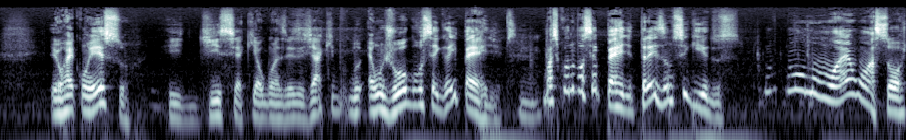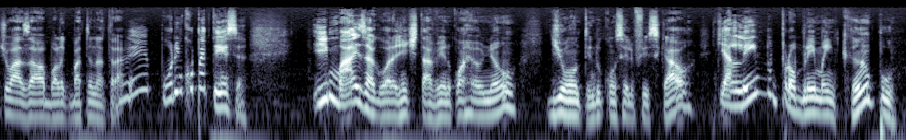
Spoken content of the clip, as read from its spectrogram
eu reconheço e disse aqui algumas vezes já que é um jogo você ganha e perde. Sim. Mas quando você perde três anos seguidos, não, não é uma sorte ou azar a bola que bateu na trave, é pura incompetência. E mais agora a gente está vendo com a reunião de ontem do Conselho Fiscal, que além do problema em campo,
